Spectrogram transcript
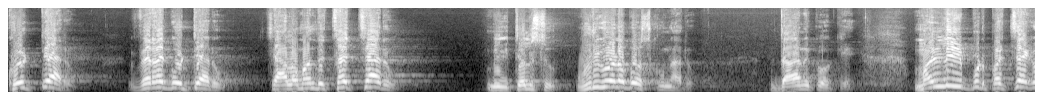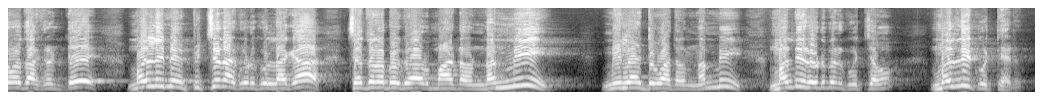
కొట్టారు. విరగొట్టారు. చాలామంది చచ్చారు. మీకు తెలుసు. ఉరి కూడా పోసుకున్నారు. దానికి ఓకే. మళ్ళీ ఇప్పుడు ప్రత్యేక హోదా కంటే మళ్ళీ మేము పిచ్చిన కొడుకులాగా చంద్రబాబు గారు మాట నమ్మి మీలాంటి వాటను నమ్మి మళ్ళీ రోడ్డు మీదకి వచ్చాం. మళ్ళీ కొట్టారు.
